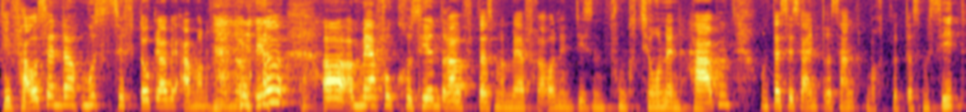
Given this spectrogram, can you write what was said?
TV-Sender muss sich da, glaube ich, auch manchmal noch ein bisschen äh, mehr fokussieren darauf, dass wir mehr Frauen in diesen Funktionen haben und dass es auch interessant gemacht wird, dass man sieht,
